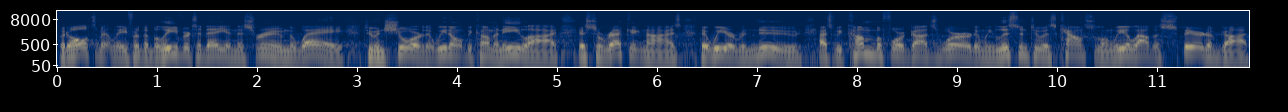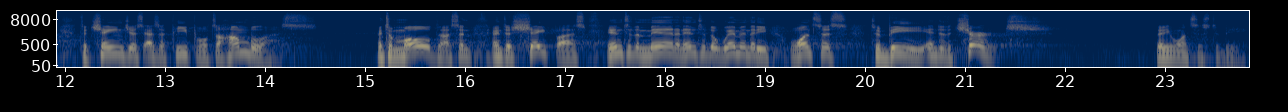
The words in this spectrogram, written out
But ultimately, for the believer today in this room, the way to ensure that we don't become an Eli is to recognize that we are renewed as we come before God's word and we listen to his counsel and we allow the Spirit of God to change us as a people, to humble us and to mold us and, and to shape us into the men and into the women that He wants us to be, into the church that He wants us to be.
